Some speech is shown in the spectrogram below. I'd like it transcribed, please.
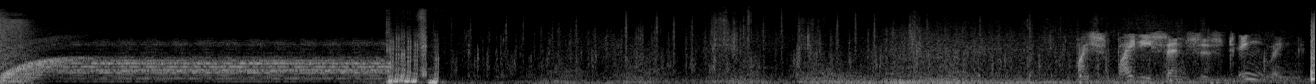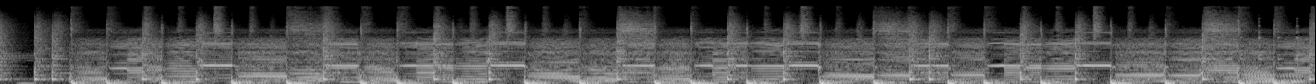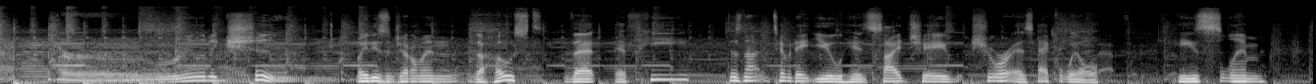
My spidey sense is tingling. Really big show. Ladies and gentlemen, the host that if he does not intimidate you, his side shave sure as heck will. He's slim.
